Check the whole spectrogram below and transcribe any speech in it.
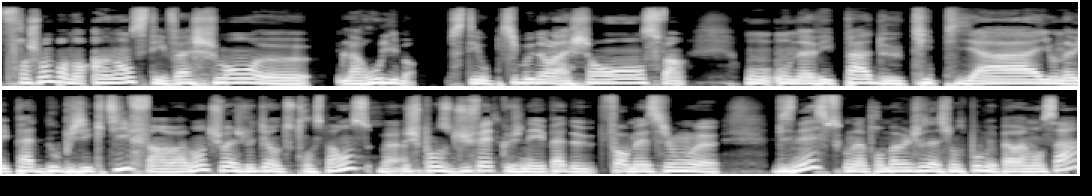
franchement, pendant un an, c'était vachement la roue libre c'était au petit bonheur la chance. Enfin, on n'avait pas de KPI, on n'avait pas d'objectif. Enfin, vraiment, tu vois, je le dis en toute transparence. Bah. Je pense du fait que je n'avais pas de formation euh, business, parce qu'on apprend pas mal de choses à Sciences Po, mais pas vraiment ça.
